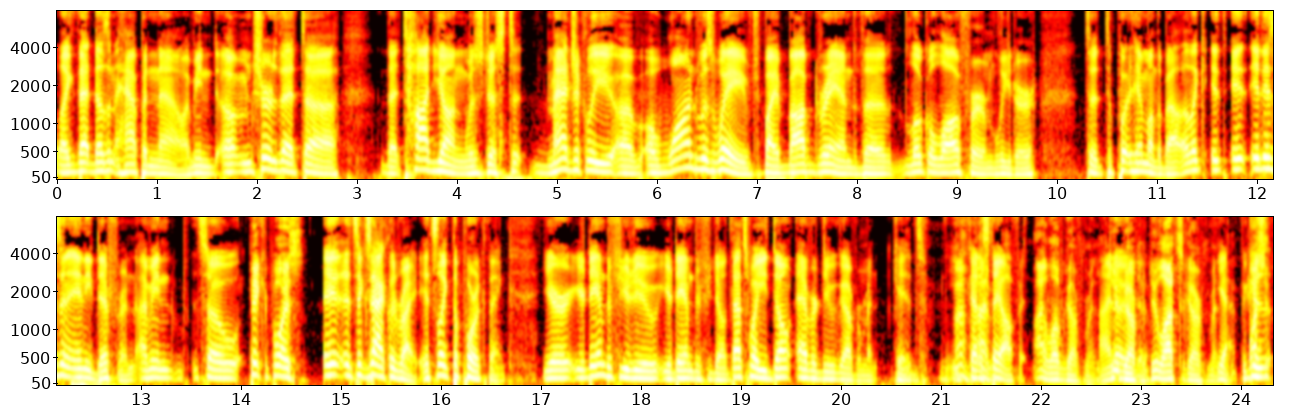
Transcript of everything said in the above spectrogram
Like that doesn't happen now. I mean, uh, I'm sure that uh, that Todd Young was just magically uh, a wand was waved by Bob Grand, the local law firm leader, to, to put him on the ballot. Like it, it, it isn't any different. I mean, so Pick your poison. it, it's exactly right. It's like the pork thing. You're you're damned if you do. You're damned if you don't. That's why you don't ever do government, kids. You Well, got to stay off it. I love government. I do know you government. do. lots of government. Yeah, because- should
